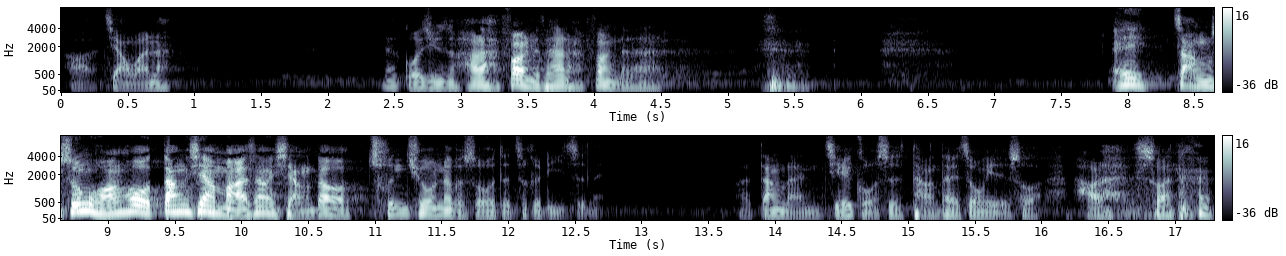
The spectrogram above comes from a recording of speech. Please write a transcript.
好，讲完了。那国君说：“好了，放了他了，放了他了。”哎，长孙皇后当下马上想到春秋那个时候的这个例子呢。啊，当然结果是唐太宗也说：“好了，算了。”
